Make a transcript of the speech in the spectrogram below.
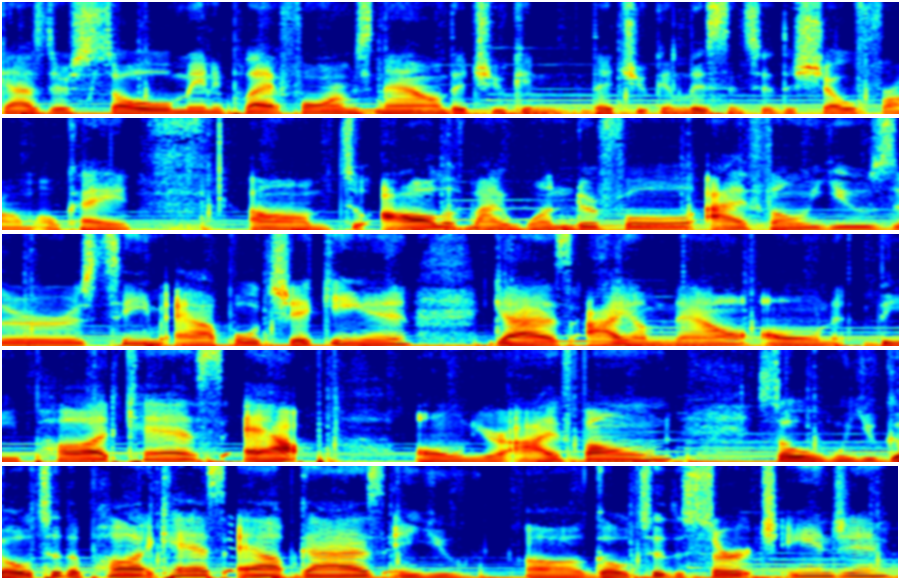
guys, there's so many platforms now that you can that you can listen to the show from. Okay, um, to all of my wonderful iPhone users, Team Apple, check in, guys. I am now on the podcast app on your iPhone. So when you go to the podcast app, guys, and you uh, go to the search engine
